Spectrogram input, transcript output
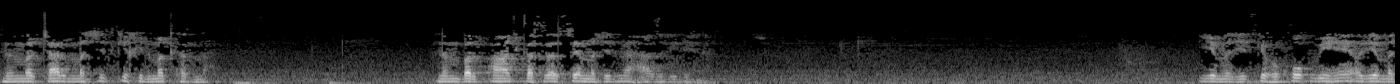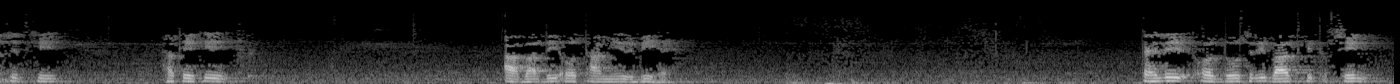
نمبر چار، مسجد کی خدمت کرنا۔ نمبر پانچ، کثرت سے مسجد میں حاضری دینا۔ یہ مسجد کے حقوق بھی ہیں اور یہ مسجد کی حقیقی آبادی اور تعمیر بھی ہے۔ پہلی اور دوسری بات کی تفصیل۔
